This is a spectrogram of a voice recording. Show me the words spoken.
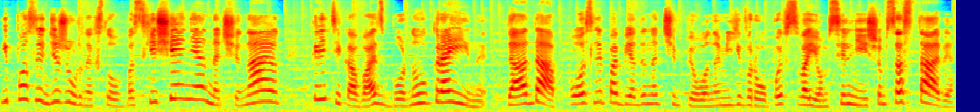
И после дежурных слов восхищения начинают критиковать сборную Украины. Да-да, после победы над чемпионами Европы в своем сильнейшем составе.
